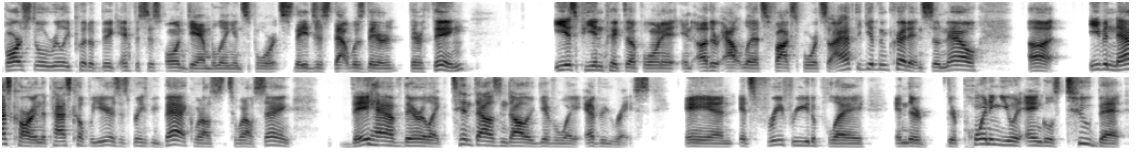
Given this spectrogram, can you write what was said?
Barstool really put a big emphasis on gambling in sports. They just that was their their thing. ESPN picked up on it and other outlets, Fox Sports. So I have to give them credit. And so now, uh, even NASCAR in the past couple years, this brings me back what I was to what I was saying. They have their like ten thousand dollar giveaway every race, and it's free for you to play. and they're they're pointing you at angles to bet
